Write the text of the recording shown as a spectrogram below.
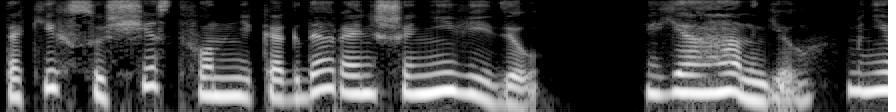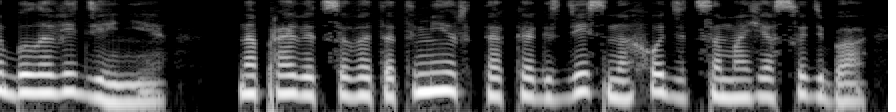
Таких существ он никогда раньше не видел. «Я ангел. Мне было видение. Направиться в этот мир, так как здесь находится моя судьба —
